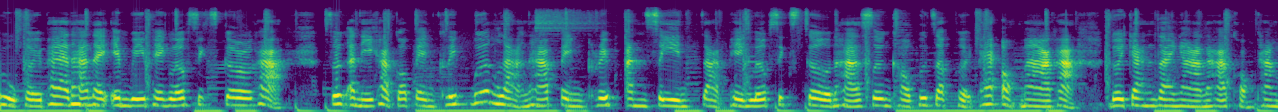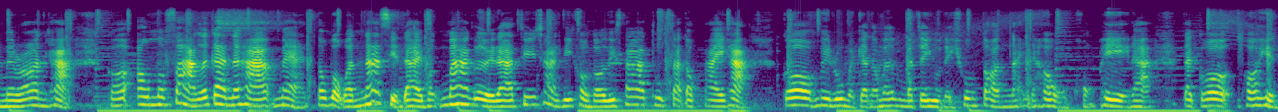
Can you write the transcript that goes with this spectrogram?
ถูกเผยแพร่นะคะใน MV เพลง Love Six Girl ค่ะ ซึ่งอันนี้ค่ะก็เป็นคลิปเบื้องหลังนะคะ เป็นคลิปอันซีนจากเพลง Love Six Girl นะคะ ซึ่งเขาเพิ่งจะเผยแพร่ออกมาค่ะ โดยการรายงานนะคะของทาง Meron ค่ะ ก็เอามาฝากแล้วกันนะคะ แหมต้องบอกว่าน่าเสียดายมาก ๆ เลยนะคะที่ฉากนี้ของดอลิซ่าถูกตัดออกไปค่ะก็ไม่รู้เหมือนกันนะว่ามันจะอยู่ในช่วงตอนไหนนะคะของของเพลงนะคะ แต่ก็พอเห็น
